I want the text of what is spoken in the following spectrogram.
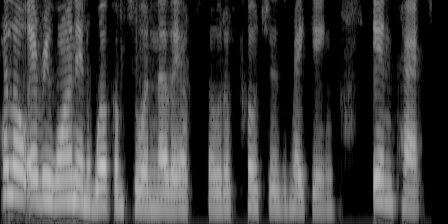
Hello, everyone, and welcome to another episode of Coaches Making Impact,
